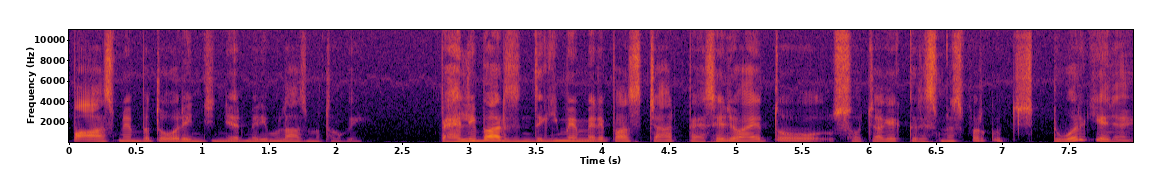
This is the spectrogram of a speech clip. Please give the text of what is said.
پاس میں بطور انجینئر میری ملازمت ہو گئی۔ پہلی بار زندگی میں میرے پاس چار پیسے جو آئے تو سوچا کہ کرسمس پر کچھ ٹور کیا جائے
